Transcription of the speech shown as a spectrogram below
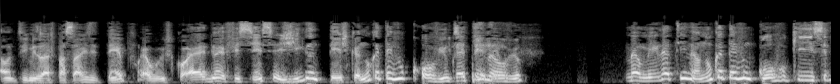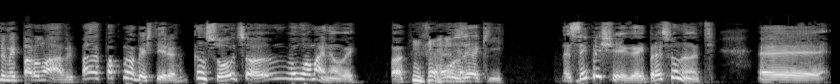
otimizar as passagens de tempo. É, é de uma eficiência gigantesca. Nunca teve um corvinho que não é não, viu? Meu amigo, não é ti não. Nunca teve um corvo que simplesmente parou na árvore para comer uma besteira. Cansou, disse, ó, não vou voar mais não, velho. Pousei aqui. Sempre chega, é impressionante. É,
